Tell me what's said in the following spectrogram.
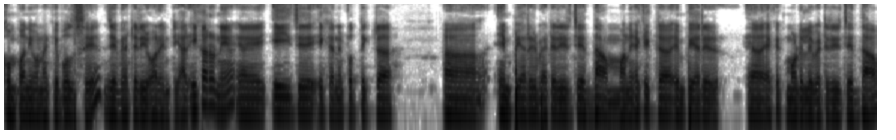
কোম্পানি ওনাকে বলছে যে ব্যাটারির ওয়ারেন্টি আর এই কারণে এই যে এখানে প্রত্যেকটা এম্পিয়ারের ব্যাটারির যে দাম মানে এক একটা এম্পিয়ারের এক এক মডেলের ব্যাটারির যে দাম,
